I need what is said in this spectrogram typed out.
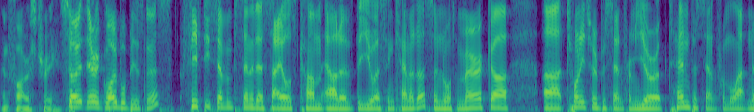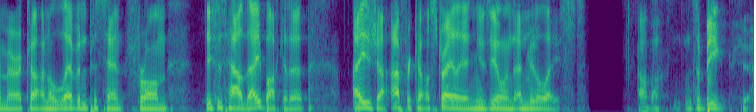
and forestry. So they're a global business. 57% of their sales come out of the US and Canada, so North America, uh, 22% from Europe, 10% from Latin America, and 11% from, this is how they bucket it, Asia, Africa, Australia, New Zealand, and Middle East. Other, It's a big, yeah.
